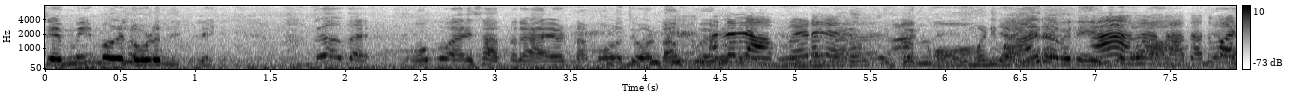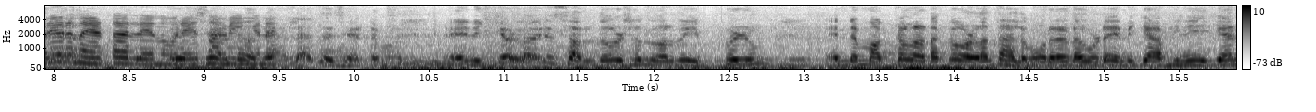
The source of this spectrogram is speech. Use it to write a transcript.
ചെമ്മീൻ മുതൽ ഓടുന്നില്ലേ? അത് അതെ. മോക്ക് വയസ്സ് അത്ര ആയോണ്ടാ മോൾ അമ്മയുടെ അതെ വലിയൊരു നേട്ടമല്ലേ എന്ന് ഒരേ സമയം ഇങ്ങനെ എനിക്കുള്ള ഒരു സന്തോഷം എന്ന് പറഞ്ഞാൽ ഇപ്പോഴും എന്റെ മക്കളടക്കമുള്ള തലമുറയുടെ കൂടെ എനിക്ക് അഭിനയിക്കാൻ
